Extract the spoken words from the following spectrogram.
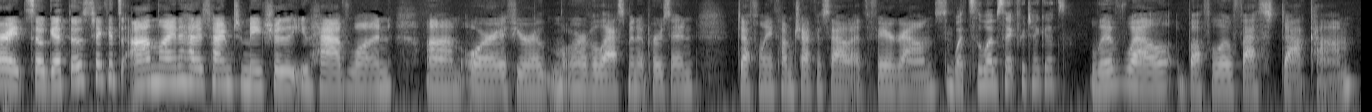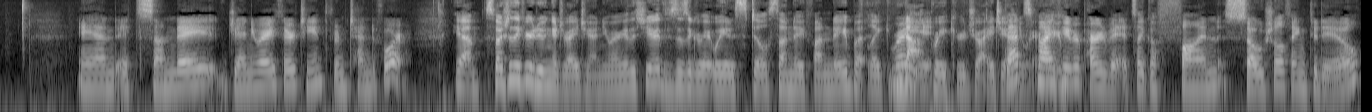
All right, so get those tickets online ahead of time to make sure that you have one. Um, or if you're a, more of a last minute person, definitely come check us out at the fairgrounds. What's the website for tickets? livewellbuffalofest.com. And it's Sunday, January 13th from 10 to 4. Yeah, especially if you're doing a dry January this year, this is a great way to still Sunday fun day, but like not break your dry January. That's my favorite part of it. It's like a fun social thing to do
